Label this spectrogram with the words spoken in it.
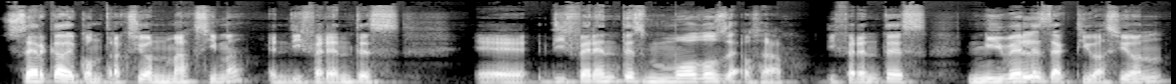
cerca de contracción máxima en diferentes, eh, diferentes modos, de, o sea, diferentes niveles de activación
